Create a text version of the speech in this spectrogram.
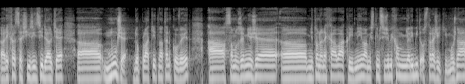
rychle se šířící deltě eh, může doplatit na ten covid a samozřejmě, že eh, mě to nenechává klidným a myslím si, že bychom měli být ostražití. Možná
